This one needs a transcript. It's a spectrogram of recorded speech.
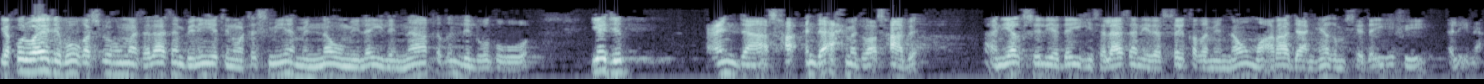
يقول ويجب غسلهما ثلاثا بنية وتسمية من نوم ليل ناقض للوضوء. يجب عند أصحاب عند أحمد وأصحابه أن يغسل يديه ثلاثا إذا استيقظ من النوم وأراد أن يغمس يديه في الإناء.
